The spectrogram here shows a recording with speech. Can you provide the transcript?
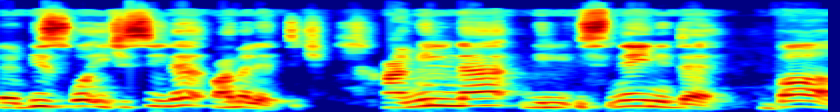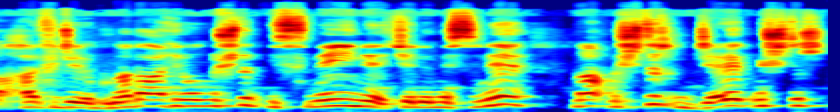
e, biz o ikisiyle amel ettik. Amilna bil isneyni de ba harfi ceri buna dahil olmuştur. İsneyni kelimesini ne yapmıştır? Cer etmiştir.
